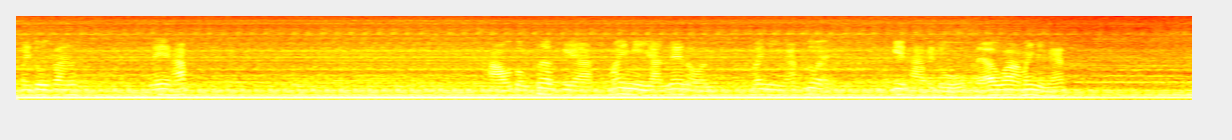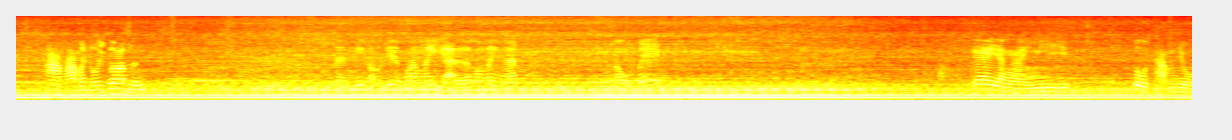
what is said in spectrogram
จะไปดูกันนี่ครับเขาตรงเครื่องเกียร์ไม่มียันแน่นอน ไม่มีงัดด้วยเมื่อกี้พาไปดูแล้วว่าไม่มีงัดอาพามาดูอีกรอบหนึ่งแต่ที่เขาเรียกว่าไม่ยันแล้วก็ไม่งัดตรงเป๊ะแก้ยังไงมีสูตรทำอยู่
